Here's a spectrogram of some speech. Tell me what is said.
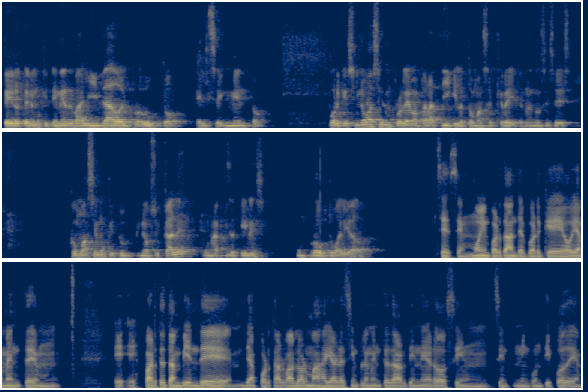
pero tenemos que tener validado el producto, el segmento, porque si no va a ser un problema para ti que lo tomas al crédito, ¿no? Entonces es, ¿Cómo hacemos que tu negocio escale una vez que ya tienes un producto validado? Sí, sí, muy importante porque obviamente mm, e, es parte también de, aportar valor más allá de simplemente dar dinero sin, ningún tipo de,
